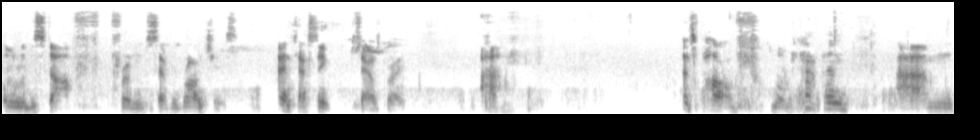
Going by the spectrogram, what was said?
all of the staff from several branches. Fantastic, sounds great. Um, as part of what would happen, um,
